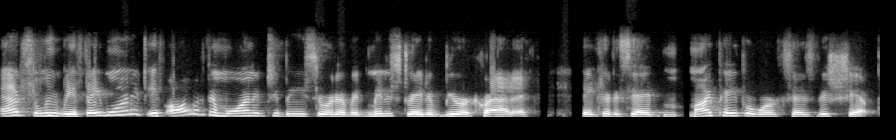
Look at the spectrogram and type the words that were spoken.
Absolutely. If they wanted, if all of them wanted to be sort of administrative bureaucratic, they could have said, "My paperwork says this ship."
